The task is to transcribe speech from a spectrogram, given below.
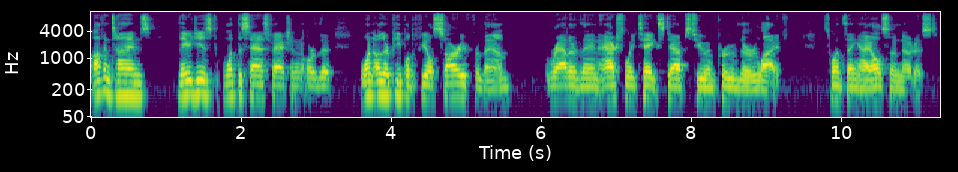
oftentimes they just want the satisfaction or the want other people to feel sorry for them rather than actually take steps to improve their life. It's one thing I also noticed.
